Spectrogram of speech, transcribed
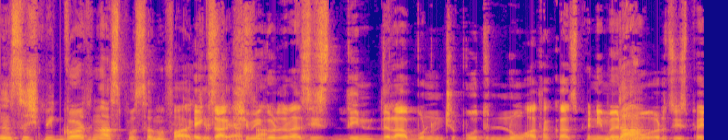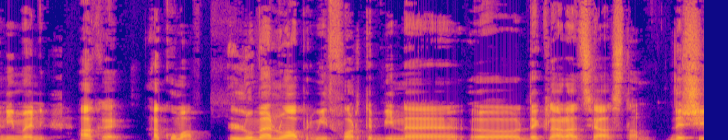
însăși Mick Gordon a spus să nu facă Exact, și chestia Mick asta. Gordon a zis din, de la bun început nu atacați pe nimeni, Da. nu hărțuiți pe nimeni. Ok, acum, lumea nu a primit foarte bine uh, declarația asta. Deși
